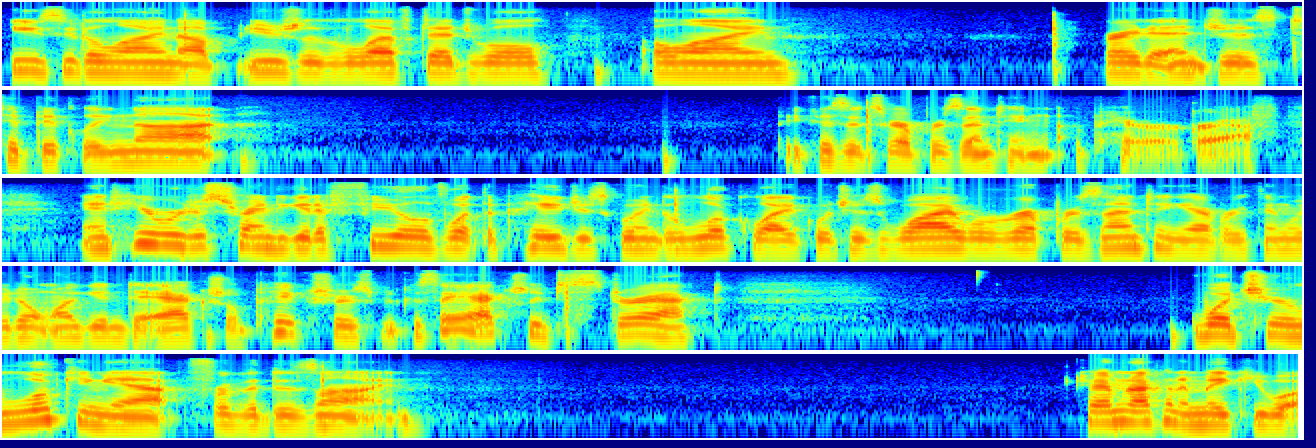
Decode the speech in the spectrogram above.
easy to line up. Usually the left edge will align, right edges typically not because it's representing a paragraph. And here we're just trying to get a feel of what the page is going to look like, which is why we're representing everything. We don't want to get into actual pictures because they actually distract what you're looking at for the design. Okay, I'm not going to make you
